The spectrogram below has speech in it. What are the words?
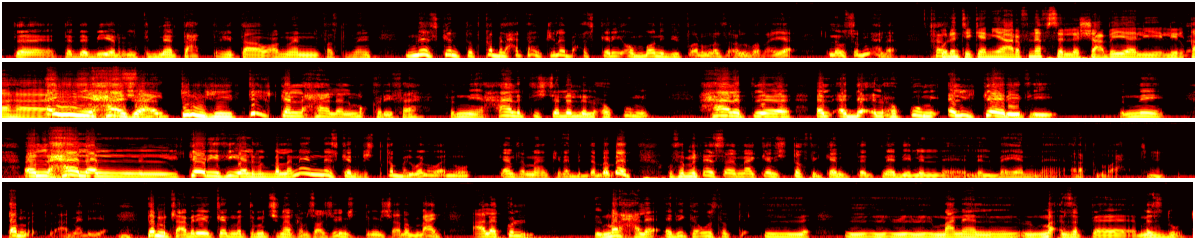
تدابير اللي تبنى تحت غطاء وعنوان الفصل الثاني، الناس كانت تتقبل حتى انقلاب عسكري en bonne et due forme نظرا الوضعية اللي وصلنا لها. قول انت كان يعرف نفس الشعبية اللي, اللي لقاها أي حاجة تنهي تلك الحالة المقرفة فهمني حالة الشلل الحكومي حالة آه، الأداء الحكومي الكارثي فهمني الحالة الكارثية اللي في البرلمان الناس كانت باش تقبل ولو أنه كان ثم كلاب الدبابات وثم ناس ما كانش تخفي كانت تنادي للبيان رقم واحد م. تمت العملية م. تمت العملية وكان ما تمتش نهار 25 مش تم شهر بعد على كل المرحلة هذيك وصلت معناها المأزق آه، مسدود.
